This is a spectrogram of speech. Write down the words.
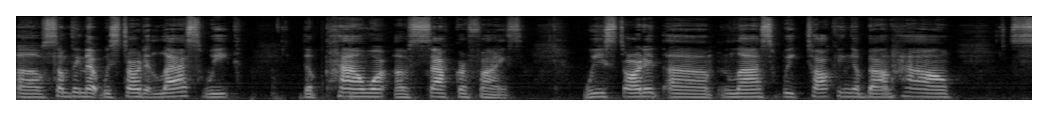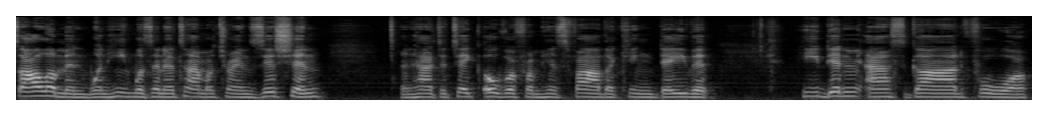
of something that we started last week the power of sacrifice. We started uh, last week talking about how Solomon, when he was in a time of transition and had to take over from his father, King David, he didn't ask God for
